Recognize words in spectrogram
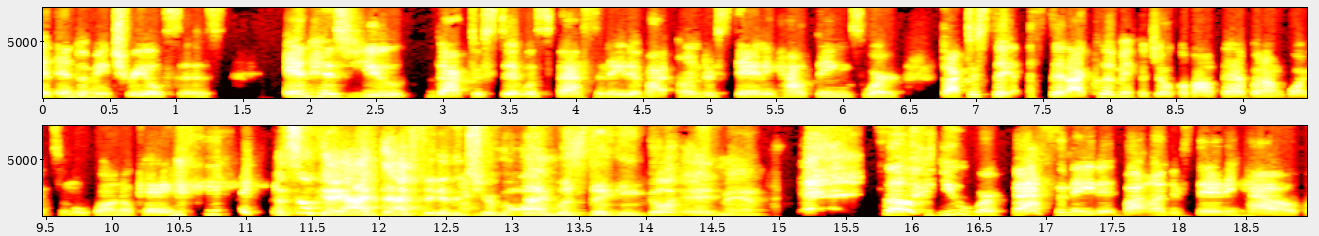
and endometriosis. In his youth, Dr. Stitt was fascinated by understanding how things work. Dr. Stitt said, I could make a joke about that, but I'm going to move on, okay? That's okay. I, I figured that your mind was thinking. Go ahead, ma'am. So you were fascinated by understanding how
